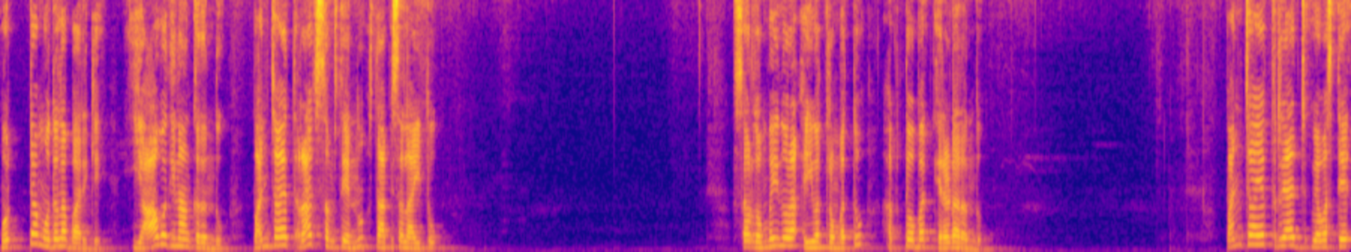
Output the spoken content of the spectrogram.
ಮೊಟ್ಟ ಮೊದಲ ಬಾರಿಗೆ ಯಾವ ದಿನಾಂಕದಂದು ಪಂಚಾಯತ್ ರಾಜ್ ಸಂಸ್ಥೆಯನ್ನು ಸ್ಥಾಪಿಸಲಾಯಿತು? ಸಾವಿರದ ಒಂಬೈನೂರ ಐವತ್ತೊಂಬತ್ತು ಅಕ್ಟೋಬರ್ ಎರಡರಂದು. ಪಂಚಾಯತ್ ರಾಜ್ ವ್ಯವಸ್ಥೆ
